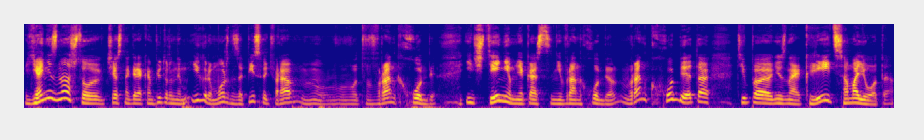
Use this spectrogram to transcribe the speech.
Я не знал, что, честно говоря, компьютерным играм можно записывать в, рам, ну, вот, в ранг хобби. И чтение, мне кажется, не в ранг хобби. В ранг хобби это, типа, не знаю, клеить самолеты,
